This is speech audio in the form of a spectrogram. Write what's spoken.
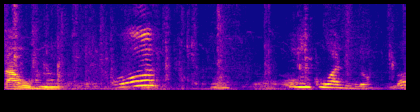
เตาขนาดคุณควรดอกต้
